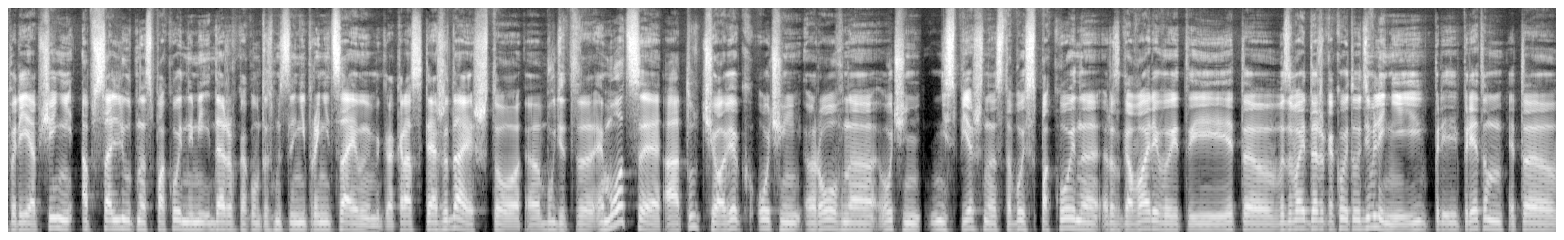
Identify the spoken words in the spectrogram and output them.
при общении абсолютно спокойными и даже в каком-то смысле непроницаемыми. Как раз ты ожидаешь, что э, будет эмоция, а тут человек очень ровно, очень неспешно с тобой спокойно разговаривает, и это вызывает даже какое-то удивление. И при, при этом это,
